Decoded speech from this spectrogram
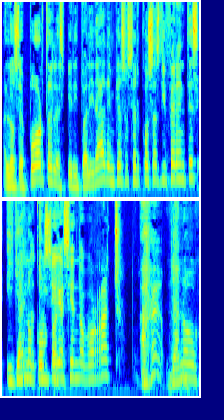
a los deportes, la espiritualidad, empiezo a hacer cosas diferentes y ya no comparto. sigue siendo borracho. Ajá, ya no.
